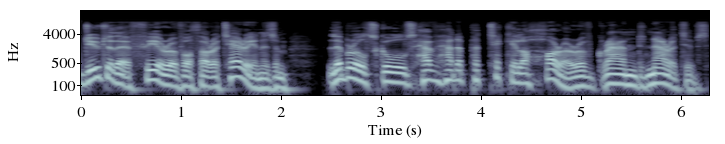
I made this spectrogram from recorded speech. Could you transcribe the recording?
Due to their fear of authoritarianism, liberal schools have had a particular horror of grand narratives.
